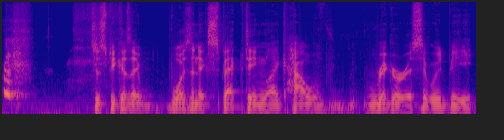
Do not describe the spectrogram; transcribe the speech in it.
Just because I wasn't expecting like how rigorous it would be.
